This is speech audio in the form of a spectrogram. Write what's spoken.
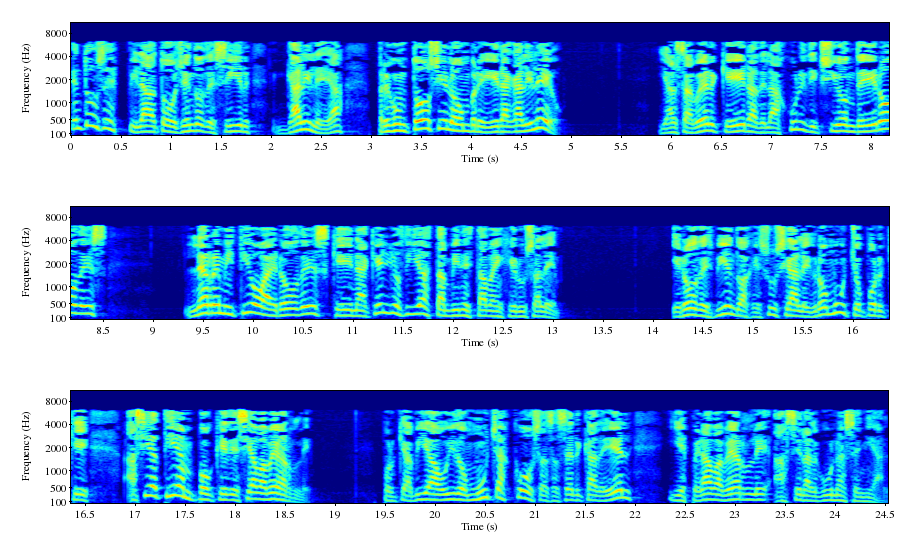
Entonces Pilato, oyendo decir Galilea, preguntó si el hombre era Galileo. Y al saber que era de la jurisdicción de Herodes, le remitió a Herodes, que en aquellos días también estaba en Jerusalén. Herodes, viendo a Jesús, se alegró mucho porque hacía tiempo que deseaba verle porque había oído muchas cosas acerca de él y esperaba verle hacer alguna señal.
